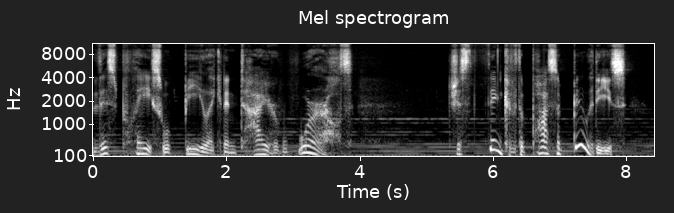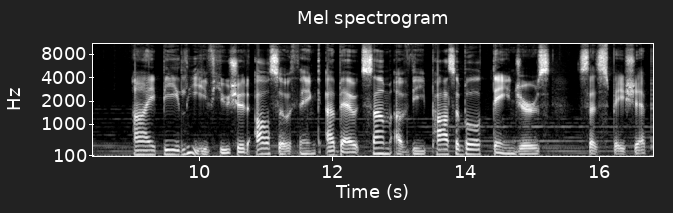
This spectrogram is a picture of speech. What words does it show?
this place will be like an entire world. Just think of the possibilities. I believe you should also think about some of the possible dangers, says Spaceship.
